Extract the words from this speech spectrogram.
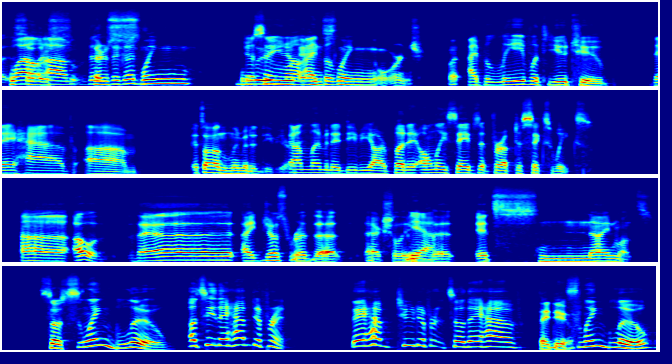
Uh, Well, so there's, um, the- there's the good- sling just so you know, I bel- sling orange but I believe with YouTube, they have um, it's unlimited dvr unlimited DVR, but it only saves it for up to six weeks. Uh oh, that I just read that actually. Yeah. that it's nine months. So Sling Blue, oh, see, they have different. They have two different. So they have They do. Sling Blue,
